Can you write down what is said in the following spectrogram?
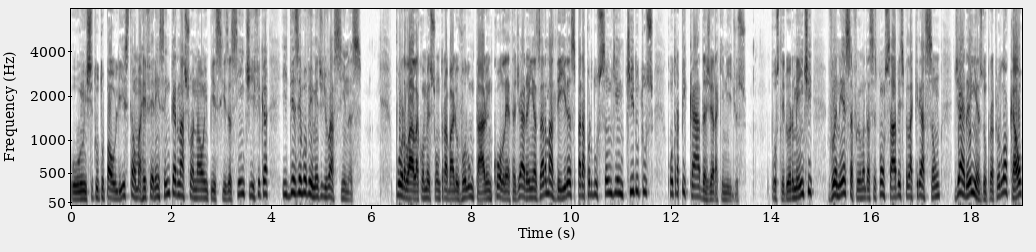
O Instituto Paulista é uma referência internacional em pesquisa científica e desenvolvimento de vacinas. Por lá, ela começou um trabalho voluntário em coleta de aranhas armadeiras para a produção de antídotos contra picadas de aracnídeos. Posteriormente, Vanessa foi uma das responsáveis pela criação de aranhas no próprio local,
